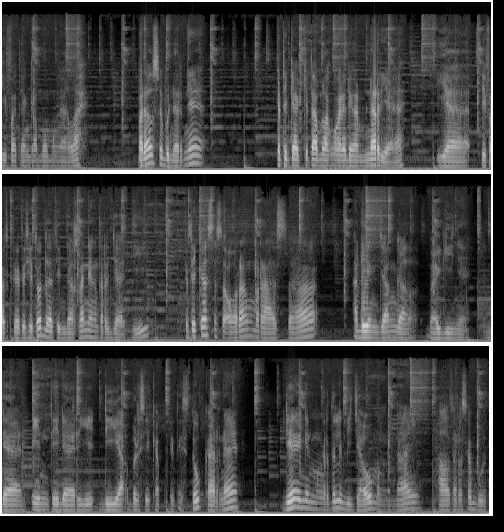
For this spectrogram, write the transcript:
sifat yang gak mau mengalah. Padahal sebenarnya ketika kita melakukannya dengan benar ya, ya sifat kritis itu adalah tindakan yang terjadi ketika seseorang merasa ada yang janggal baginya dan inti dari dia bersikap kritis itu karena dia ingin mengerti lebih jauh mengenai hal tersebut.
